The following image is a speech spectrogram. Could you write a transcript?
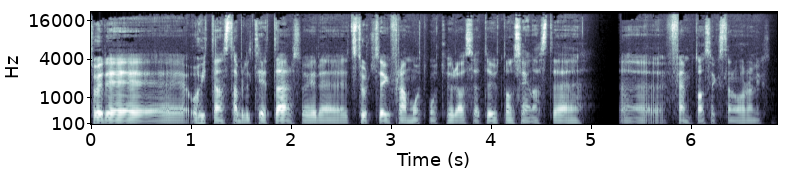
så är det, och hitta en stabilitet där så är det ett stort steg framåt mot hur det har sett ut de senaste eh, 15-16 åren. Liksom.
